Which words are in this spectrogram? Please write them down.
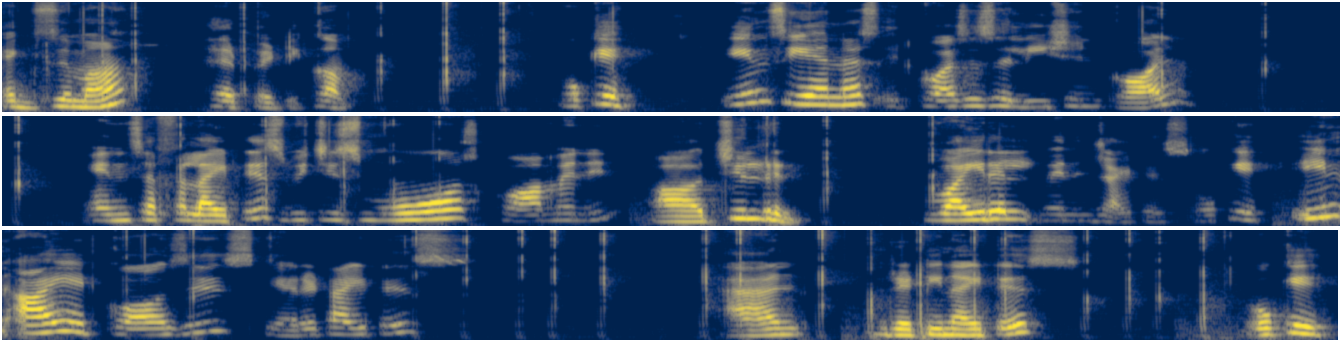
Eczema herpeticum. Okay. In cns it causes a lesion called encephalitis which is most common in uh, children. Viral meningitis. Okay. In eye it causes keratitis and retinitis. Okay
